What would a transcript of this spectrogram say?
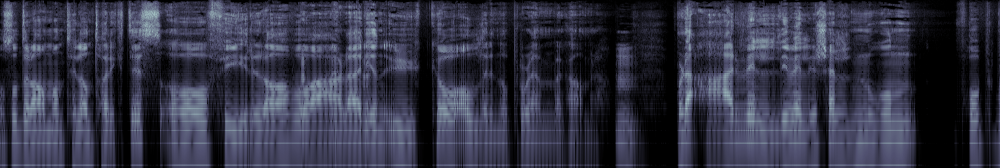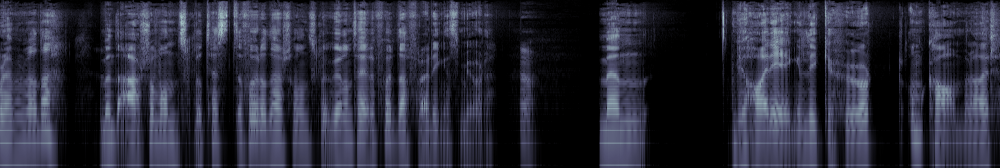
Og så drar man til Antarktis og fyrer av og er der i en uke og aldri noe problem med kamera. Mm. For det er veldig, veldig sjelden noen får problemer med det. Men det er så vanskelig å teste for, og det er så vanskelig å garantere for. Derfor er det ingen som gjør det. Ja. Men vi har egentlig ikke hørt om kameraer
